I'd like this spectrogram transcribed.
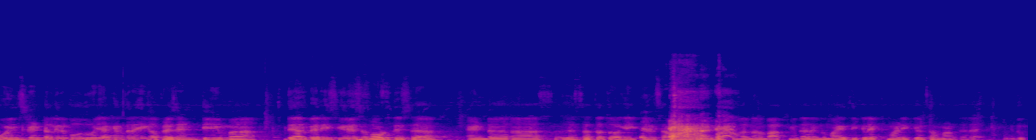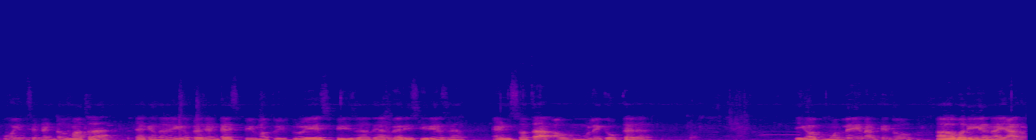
ಕೋಇನ್ಸಿಡೆಂಟಲ್ ಇರಬಹುದು ಯಾಕಂದ್ರೆ ಈಗ present team they are very serious about this and ಸತತವಾಗಿ ಕೆಲಸ ಮಾಡಿ ಮತ್ತು ಮಾಹಿತಿ ಕಲೆಕ್ಟ್ ಮಾಡಿ ಕೆಲಸ ಮಾಡ್ತಾರೆ. ಇದು ಕೋಇನ್ಸಿಡೆಂಟಲ್ ಮಾತ್ರ, ಯಾಕಂದ್ರೆ ಈಗ ಪ್ರೆಸೆಂಟ್ ಎಸ್ ಪಿ ಮತ್ತು ಇಬ್ರು S Ps they are very serious and ಸ್ವತಃ ಅವರು ಮೂಲೆಗೆ ಹೋಗ್ತಾ ಇದ್ದಾರೆ. ಈಗ ಮೊದಲೇ ಏನಾಗ್ತಿತ್ತು ವರಿಯನ್ನ ಯಾರು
